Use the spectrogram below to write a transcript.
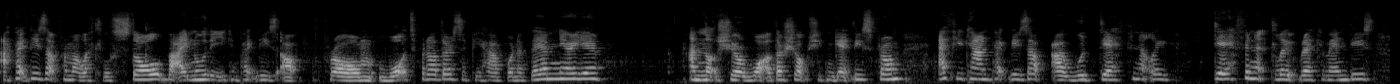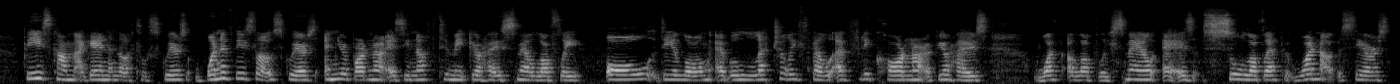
I picked these up from a little stall but I know that you can pick these up from Watt Brothers if you have one of them near you. I'm not sure what other shops you can get these from. If you can pick these up, I would definitely, definitely recommend these. These come again in the little squares. One of these little squares in your burner is enough to make your house smell lovely all day long. It will literally fill every corner of your house with a lovely smell. It is so lovely. I put one up the stairs,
